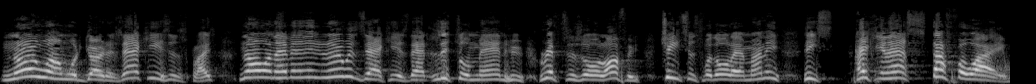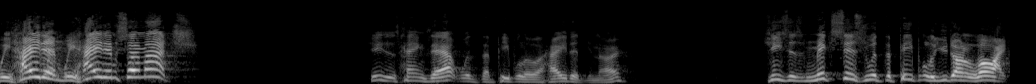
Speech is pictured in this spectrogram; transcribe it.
No one would go to Zacchaeus' place. No one having anything to do with Zacchaeus, that little man who rips us all off, who cheats us with all our money. He's taking our stuff away. We hate him. We hate him so much. Jesus hangs out with the people who are hated, you know. Jesus mixes with the people who you don't like.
